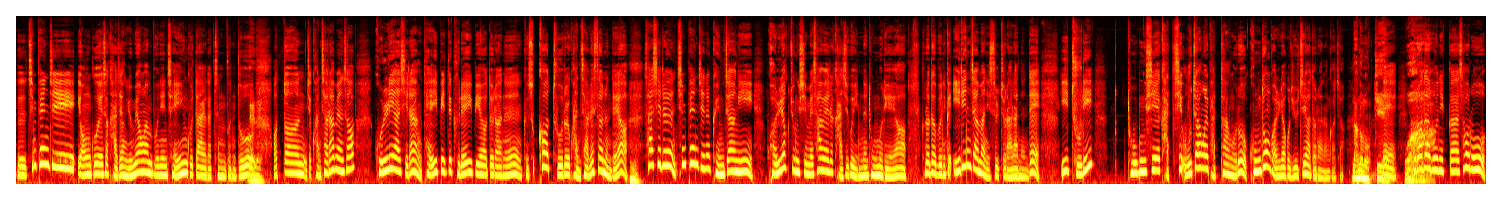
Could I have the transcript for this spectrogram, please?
그 침팬지 연구에서 가장 유명한 분인 제인 구달 같은 분도 네네. 어떤 이제 관찰하면서 골리앗이랑 데이비드 그레이비어드라는 그 수컷 둘을 관찰했었는데요. 음. 사실은 침팬지는 굉장히 권력 중심의 사회를 가지고 있는 동물이에요. 그러다 보니까 1인자만 있을 줄 알았는데 이 둘이 동시에 같이 우정을 바탕으로 공동 권력을 유지하더라는 거죠. 나눠 먹기. 네. 와. 그러다 보니까 서로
